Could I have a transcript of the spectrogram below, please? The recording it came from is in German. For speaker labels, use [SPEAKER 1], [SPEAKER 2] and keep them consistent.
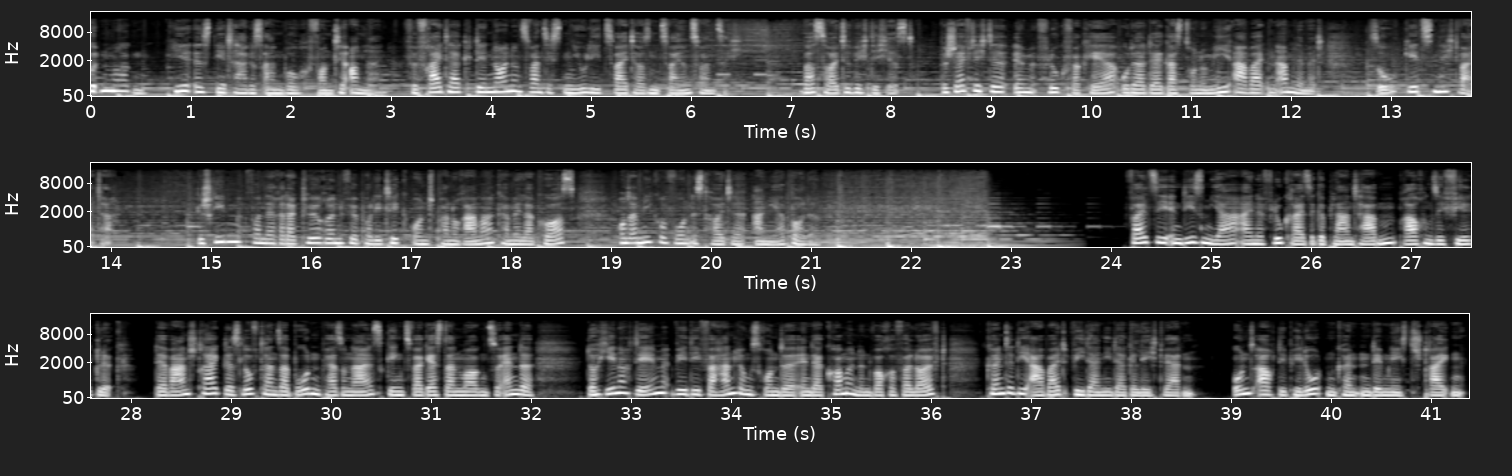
[SPEAKER 1] Guten Morgen, hier ist Ihr Tagesanbruch von T-Online für Freitag, den 29. Juli 2022. Was heute wichtig ist. Beschäftigte im Flugverkehr oder der Gastronomie arbeiten am Limit. So geht's nicht weiter. Geschrieben von der Redakteurin für Politik und Panorama Camilla Kors und am Mikrofon ist heute Anja Bolle. Falls Sie in diesem Jahr eine Flugreise geplant haben, brauchen Sie viel Glück. Der Warnstreik des Lufthansa-Bodenpersonals ging zwar gestern Morgen zu Ende, doch je nachdem, wie die Verhandlungsrunde in der kommenden Woche verläuft, könnte die Arbeit wieder niedergelegt werden. Und auch die Piloten könnten demnächst streiken.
